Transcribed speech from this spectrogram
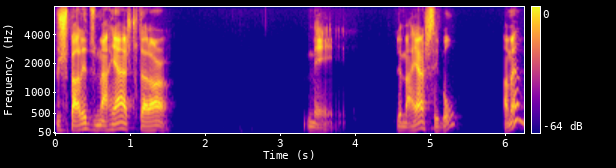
je, parlais du mariage tout à l'heure. Mais le mariage, c'est beau. Amen.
